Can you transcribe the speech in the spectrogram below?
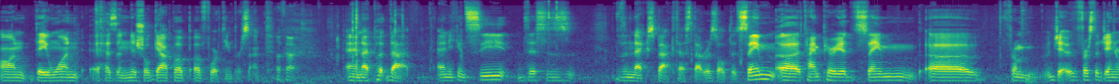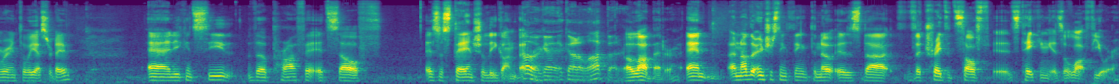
on day one it has an initial gap up of 14%. Okay. And I put that. And you can see this is the next back test that resulted. Same uh, time period, same uh, from J- 1st of January until yesterday. And you can see the profit itself is substantially gone better. Oh, it got, it got a lot better. A lot better. And another interesting thing to note is that the trades itself it's taking is a lot fewer.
